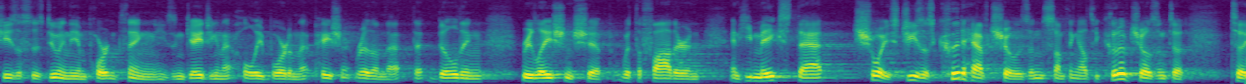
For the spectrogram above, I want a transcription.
Jesus is doing the important thing. He's engaging in that holy boredom, that patient rhythm, that, that building relationship with the Father. And, and he makes that choice. Jesus could have chosen something else. He could have chosen to, to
